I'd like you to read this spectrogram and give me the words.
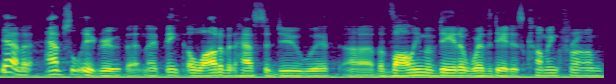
Yeah, I absolutely agree with that. And I think a lot of it has to do with uh, the volume of data, where the data is coming from.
